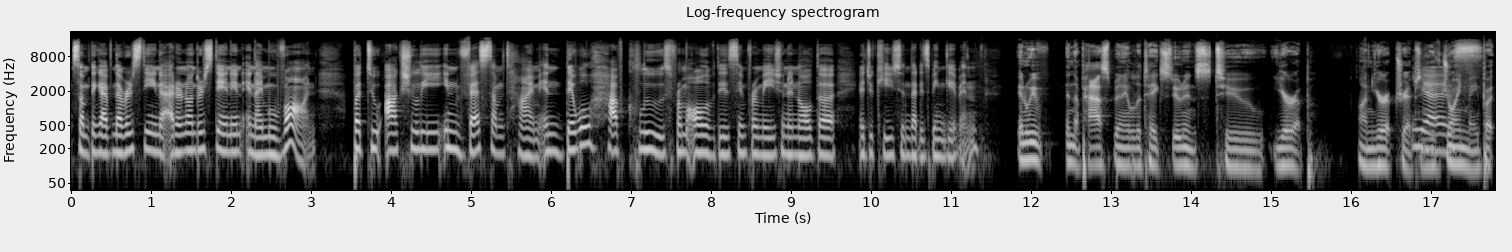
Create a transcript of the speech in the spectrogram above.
something i've never seen i don't understand it and i move on but to actually invest some time and they will have clues from all of this information and all the education that is being given and we've in the past been able to take students to Europe on Europe trips and you've joined me. But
